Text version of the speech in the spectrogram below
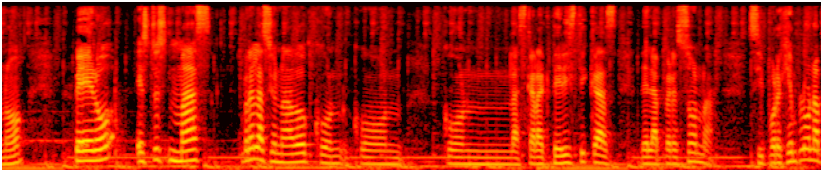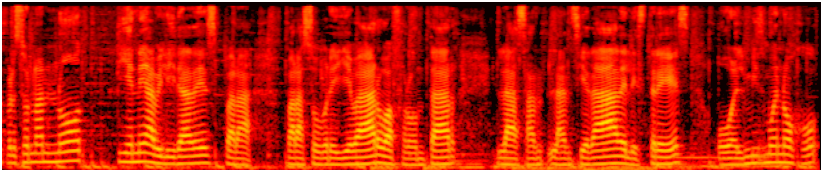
¿no? Pero esto es más relacionado con, con- con las características de la persona. Si, por ejemplo, una persona no tiene habilidades para, para sobrellevar o afrontar la ansiedad, el estrés o el mismo enojo,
